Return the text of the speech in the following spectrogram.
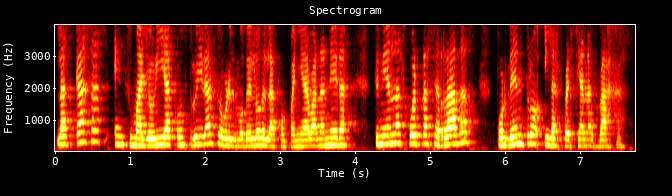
Las casas, en su mayoría construidas sobre el modelo de la compañía bananera, tenían las puertas cerradas por dentro y las persianas bajas.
